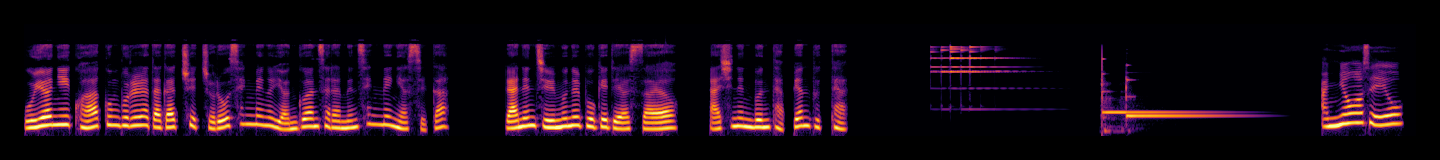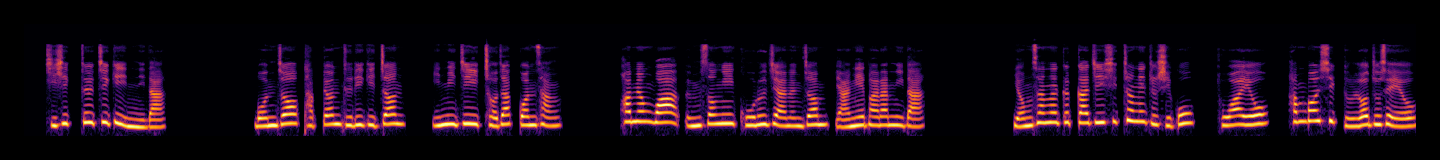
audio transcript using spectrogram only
우연히 과학 공부를 하다가 최초로 생명을 연구한 사람은 생명이었을까? 라는 질문을 보게 되었어요. 아시는 분 답변 부탁. 안녕하세요. 지식틀지기입니다. 먼저 답변 드리기 전 이미지 저작권상 화면과 음성이 고르지 않은 점 양해 바랍니다. 영상을 끝까지 시청해주시고 좋아요 한 번씩 눌러주세요.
